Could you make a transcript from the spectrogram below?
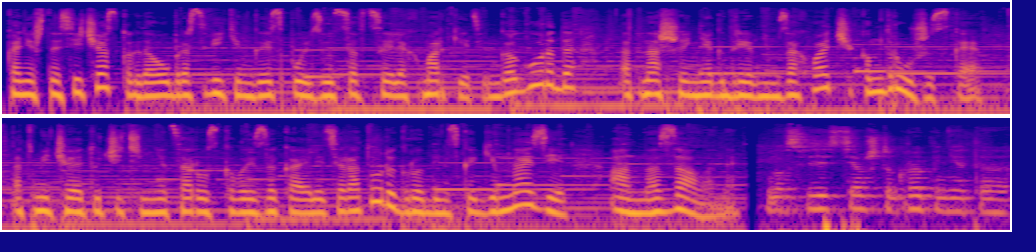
Конечно, сейчас, когда образ викинга используется в целях маркетинга города, отношение к древним захватчикам дружеское, отмечает учительница русского языка и литературы Гробинской гимназии Анна Заланы. Но в связи с тем, что Гробин – это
